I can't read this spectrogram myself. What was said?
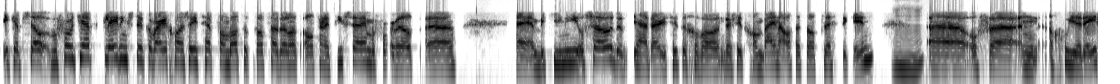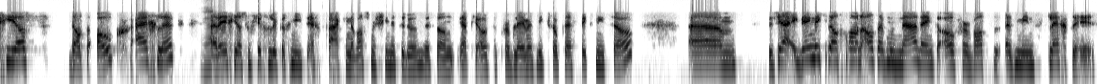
ik heb zelf, bijvoorbeeld, je hebt kledingstukken waar je gewoon zoiets hebt van wat, wat zou dan het alternatief zijn? Bijvoorbeeld eh, eh, een bikini of zo. Dat, ja, daar zit, er gewoon, daar zit gewoon bijna altijd wel plastic in. Mhm. Eh, of eh, een, een goede regenjas, dat ook eigenlijk. Ja. Ja. regenjas hoef je gelukkig niet echt vaak in de wasmachine te doen. Dus dan heb je ook het probleem met microplastics niet zo. Ehm, dus ja, ik denk dat je dan gewoon altijd moet nadenken over wat het minst slechte is.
